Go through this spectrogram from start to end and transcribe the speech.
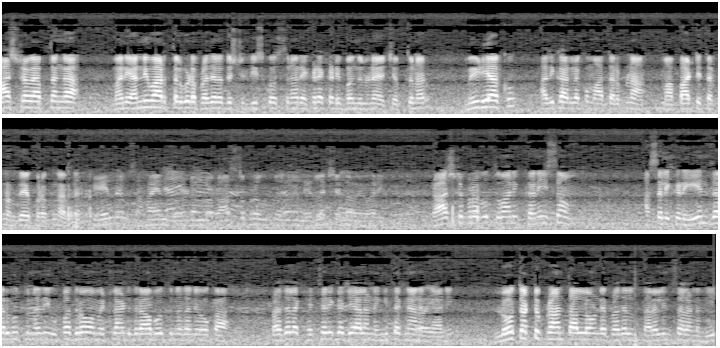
రాష్ట్ర వ్యాప్తంగా మరి అన్ని వార్తలు కూడా ప్రజల దృష్టికి తీసుకొస్తున్నారు. ఎక్కడెక్కడ ఇబ్బందులు ఉన్నాయో చెప్తున్నారు. మీడియాకు అధికారులకు మా తరపున మా పార్టీ తరపున హృదయపూర్వకంగా అభినందనలు. కేంద్రం సహాయం కోరడంలో రాష్ట్ర ప్రభుత్వం నిర్లక్ష్యంగా వ్యవహరిస్తుంది రాష్ట్ర ప్రభుత్వానికి కనీసం అసలు ఇక్కడ ఏం జరుగుతున్నది ఉపద్రవం ఎట్లాంటిది రాబోతున్నదని ఒక ప్రజలకు హెచ్చరిక చేయాలన్న ఇంగిత జ్ఞానం కానీ లోతట్టు ప్రాంతాల్లో ఉండే ప్రజలను తరలించాలన్నది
